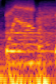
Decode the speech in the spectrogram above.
Bye.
